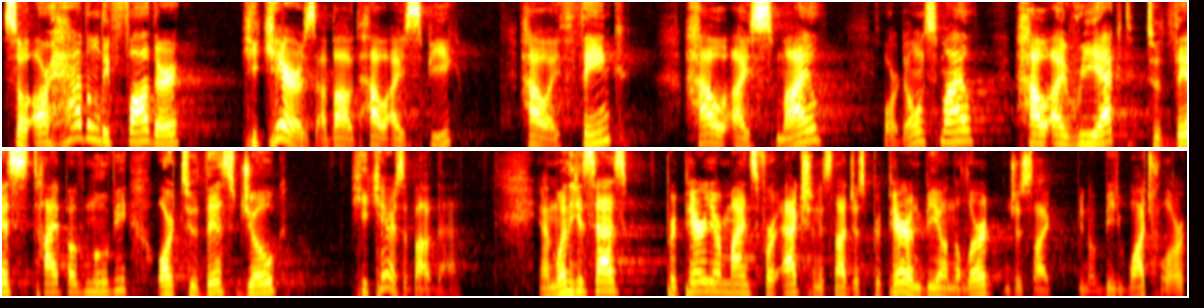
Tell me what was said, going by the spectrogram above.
so our heavenly father he cares about how i speak how i think how I smile or don't smile, how I react to this type of movie or to this joke. He cares about that. And when he says, prepare your minds for action, it's not just prepare and be on alert, and just like, you know, be watchful or,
